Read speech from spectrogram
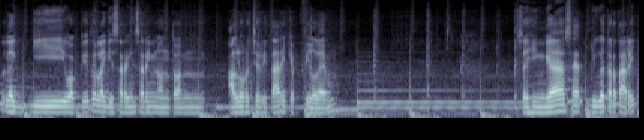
lagi waktu itu lagi sering-sering nonton alur cerita recap film. Sehingga saya juga tertarik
